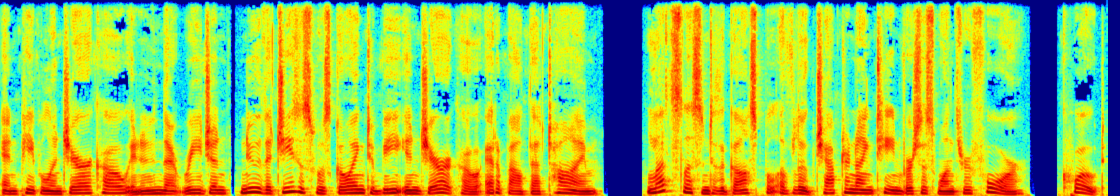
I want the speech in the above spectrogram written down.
and people in Jericho and in that region knew that Jesus was going to be in Jericho at about that time. Let's listen to the Gospel of Luke, chapter 19, verses 1 through 4. Quote,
